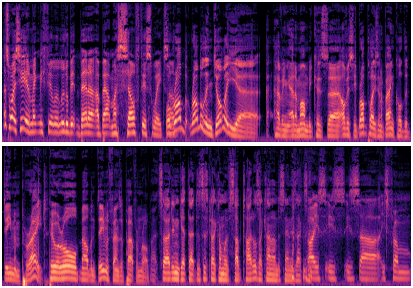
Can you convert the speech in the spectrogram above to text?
that's why he's here to make me feel a little bit better about myself this week. So well, Rob Rob will enjoy uh, having Adam on because uh, obviously Rob plays in a band called the Demon Parade, who are all Melbourne Demon fans apart from Rob. Right, so I didn't get that. Does this guy come with subtitles? I can't understand his oh, accent. he's he's he's, uh, he's from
